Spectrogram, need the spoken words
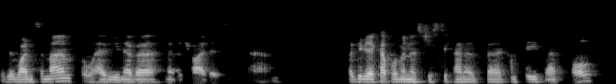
Is it once a month? Or have you never never tried it? Um, I'll give you a couple of minutes just to kind of uh, complete that poll.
